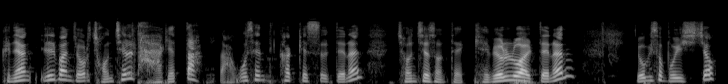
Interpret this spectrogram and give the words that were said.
그냥 일반적으로 전체를 다 하겠다라고 생각했을 때는 전체 선택, 개별로 할 때는 여기서 보이시죠?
